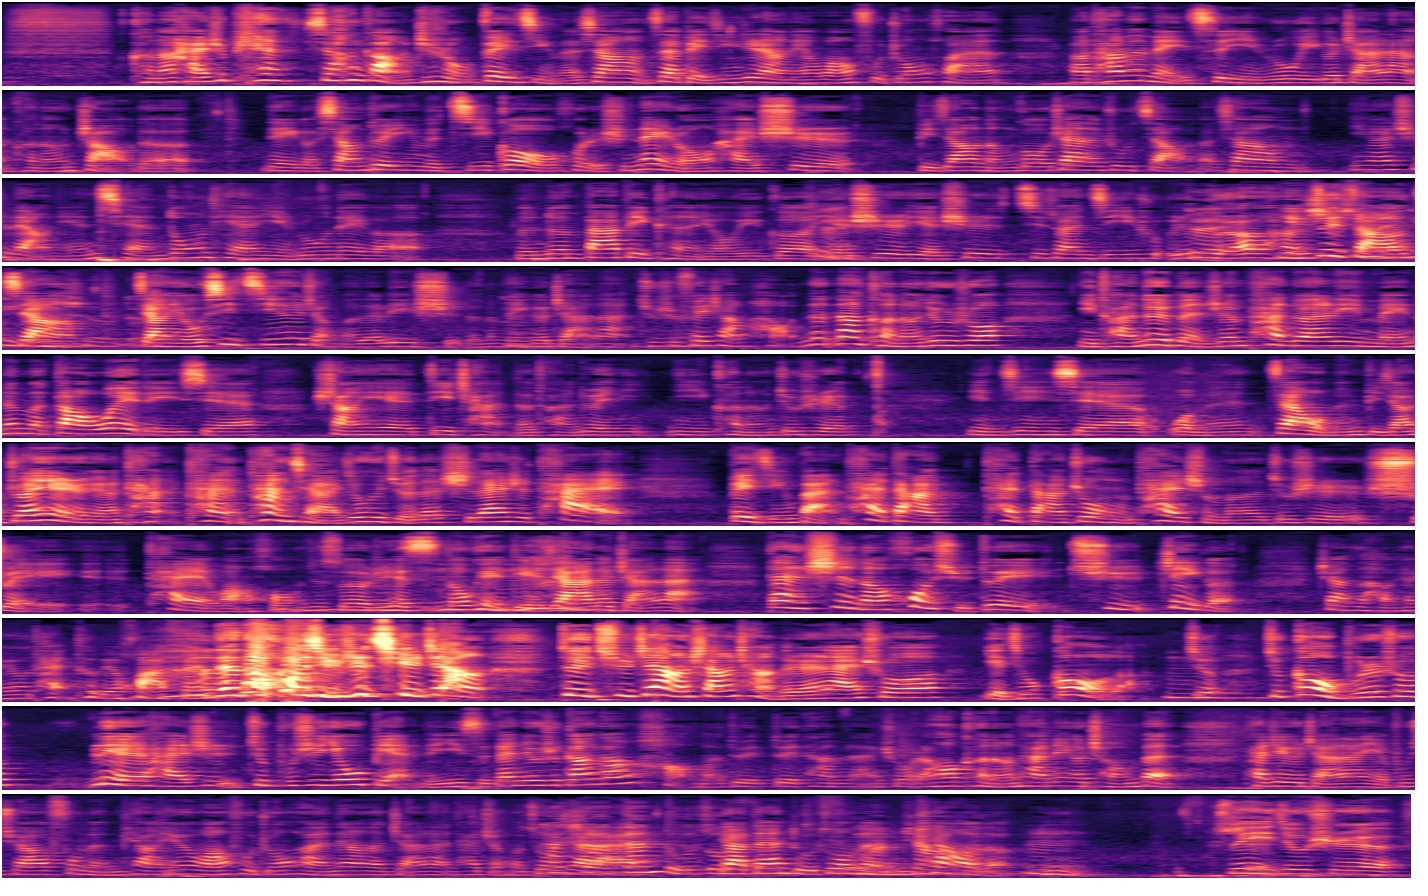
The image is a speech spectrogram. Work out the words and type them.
可能还是偏香港这种背景的，像在北京这两年王府中环。然后他们每一次引入一个展览，可能找的那个相对应的机构或者是内容，还是比较能够站得住脚的。像应该是两年前冬天引入那个伦敦 Barbican 有一个，也是也是计算机艺术，不是好像也最早讲讲游戏机的整个的历史的那么一个展览，就是非常好。那那可能就是说，你团队本身判断力没那么到位的一些商业地产的团队，你你可能就是。引进一些我们在我们比较专业人员看看看起来就会觉得实在是太背景板太大太大众太什么就是水太网红，就所有这些词都可以叠加的展览。但是呢，或许对去这个这样子好像又太特别划分，但他或许是去这样对去这样商场的人来说也就够了，就就够，不是说。劣还是就不是优贬的意思，但就是刚刚好嘛，对对他们来说。然后可能他那个成本，他这个展览也不需要付门票，因为王府中环那样的展览，它整个做下来单独做要单独做门票票的嗯所以就是，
